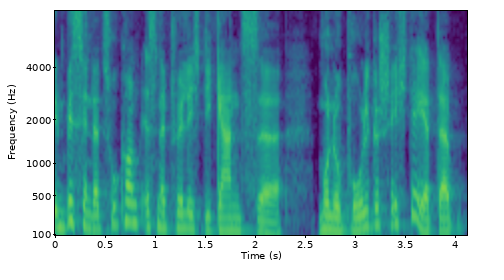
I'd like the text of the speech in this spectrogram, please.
ein bisschen dazukommt, ist natürlich die ganze Monopolgeschichte. Jetzt, da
